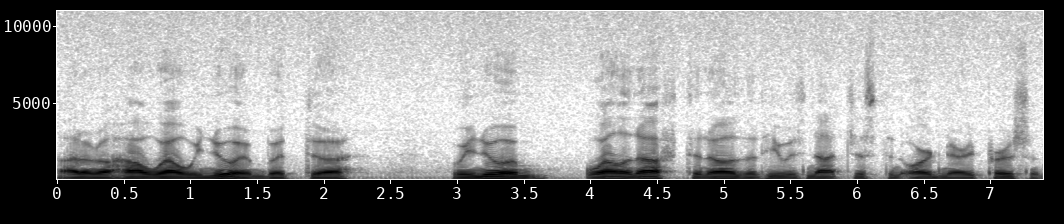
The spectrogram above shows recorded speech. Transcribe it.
I don't know how well we knew him, but uh, we knew him well enough to know that he was not just an ordinary person.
